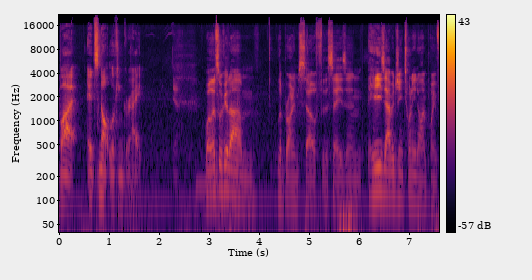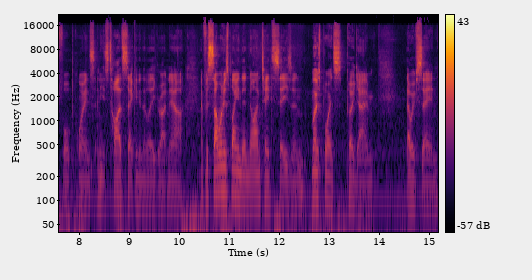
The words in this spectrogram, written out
But it's not looking great. Yeah. Well, let's look at um, LeBron himself for the season. He's averaging 29.4 points and he's tied second in the league right now. And for someone who's playing their 19th season, most points per game that we've seen,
